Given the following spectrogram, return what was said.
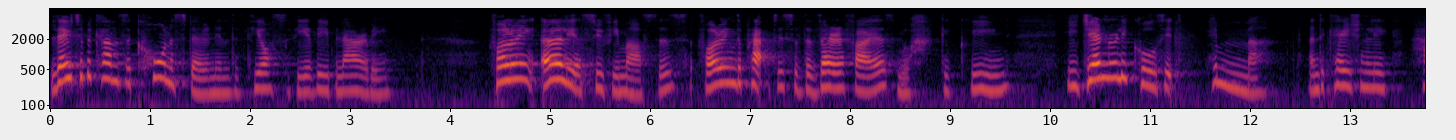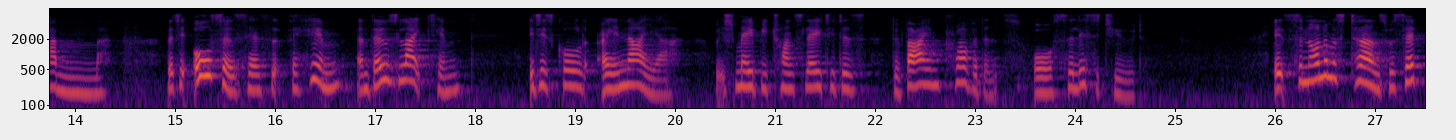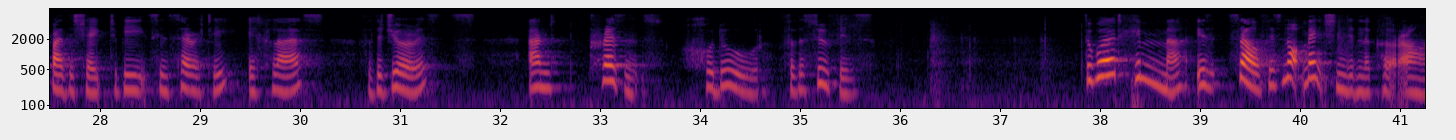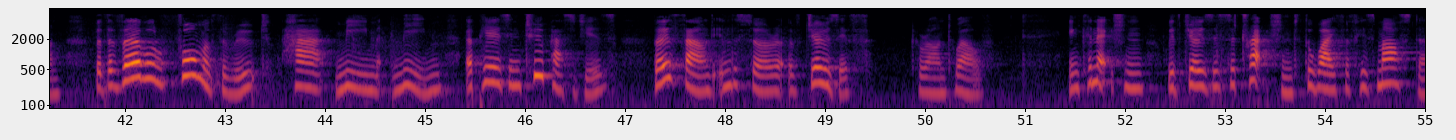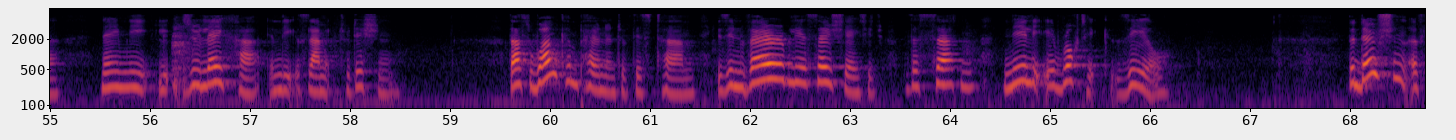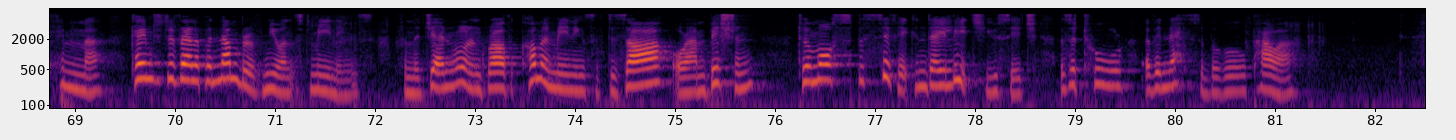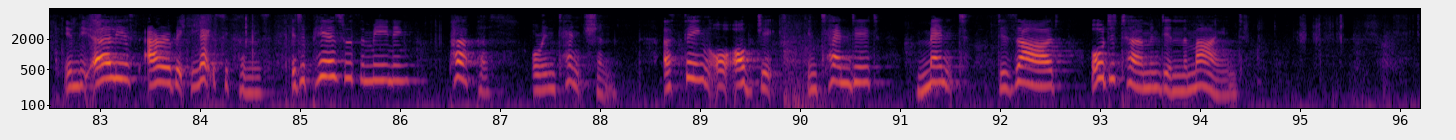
later becomes a cornerstone in the theosophy of Ibn Arabi. Following earlier Sufi masters, following the practice of the verifiers, muhaqqiqin, he generally calls it himma and occasionally ham. But it also says that for him and those like him, it is called inaya, which may be translated as divine providence or solicitude. Its synonymous terms were said by the Sheikh to be sincerity, ikhlas, for the jurists, and presence, khudur, for the Sufis. The word himma itself is not mentioned in the Quran, but the verbal form of the root, ha, mim, mim, appears in two passages, both found in the Surah of Joseph, Quran 12, in connection with Joseph's attraction to the wife of his master, namely Zuleika in the Islamic tradition. Thus, one component of this term is invariably associated with a certain nearly erotic zeal. The notion of himma came to develop a number of nuanced meanings, from the general and rather common meanings of desire or ambition to a more specific and elite usage as a tool of inestimable power. In the earliest Arabic lexicons, it appears with the meaning purpose or intention, a thing or object intended, meant, desired, or determined in the mind.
